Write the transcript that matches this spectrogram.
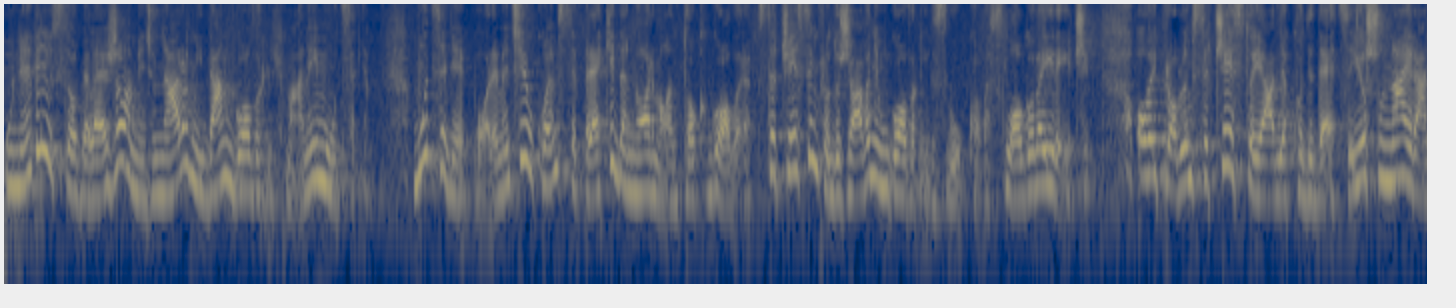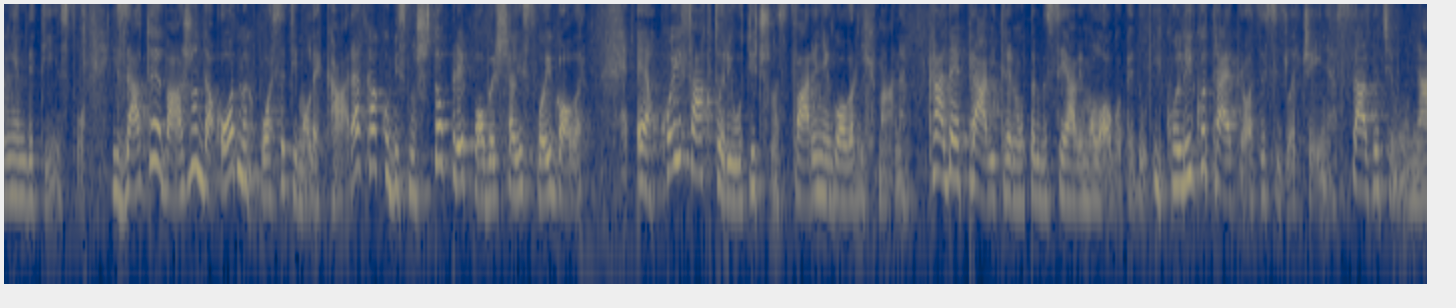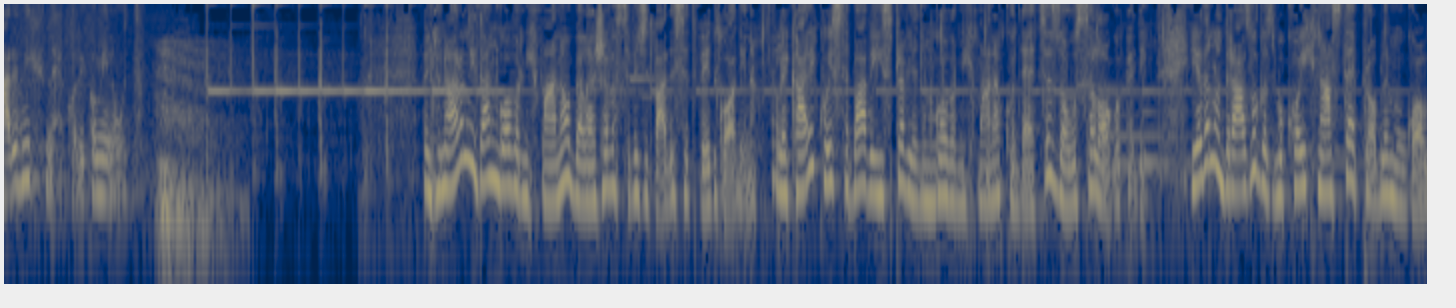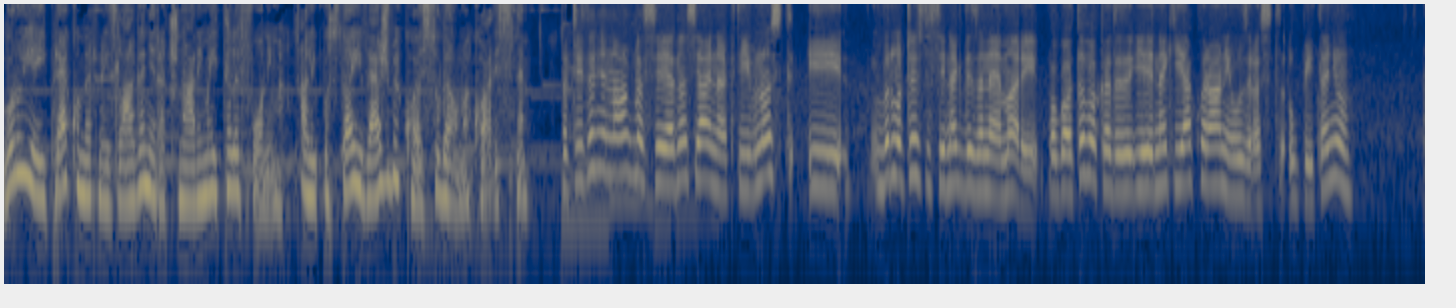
U nedelju se obeležava Međunarodni dan govornih mana i mucanja. Mucanje je poremećaj u kojem se prekida normalan tok govora sa čestim produžavanjem govornih zvukova, slogova i reči. Ovaj problem se često javlja kod dece još u najranijem detinstvu i zato je važno da odmah posetimo lekara kako bismo što pre poboljšali svoj govor. E, a koji faktori utiču na stvaranje govornih mana? Kada je pravi trenutak da se javimo logopedu i koliko traje proces izlečenja? Saznaćemo u narednih nekoliko minuta. Međunarodni dan govornih mana obeležava se već 25 godina. Lekari koji se bave ispravljanjem govornih mana kod dece zovu se logopedi. Jedan od razloga zbog kojih nastaje problem u govoru je i prekomerno izlaganje računarima i telefonima, ali postoji i vežbe koje su veoma korisne. Čitanje naglas je jedna sjajna aktivnost i vrlo često se i negde zanemari, pogotovo kada je neki jako rani uzrast u pitanju.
